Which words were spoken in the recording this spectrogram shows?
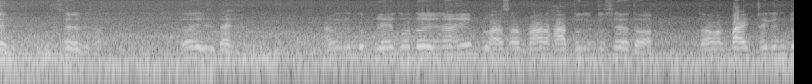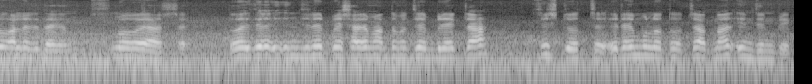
এই, ছেড়ে দিলাম। তো এই দেখেন, আমি কিন্তু ব্রেকও ধরি নাই প্লাস আপনার হাতও কিন্তু ছেড়ে দেওয়া। তো আমার বাইকটা কিন্তু অলরেডি দেখেন স্লো হয়ে আসছে। তো এই যে ইঞ্জিনের প্রেশারের মাধ্যমে যে ব্রেকটা সৃষ্টি হচ্ছে, এটাই মূলত হচ্ছে আপনার ইঞ্জিন ব্রেক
